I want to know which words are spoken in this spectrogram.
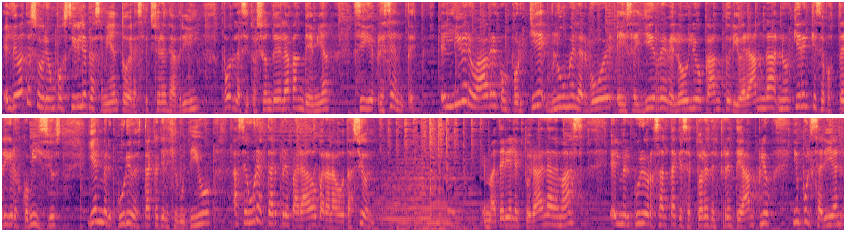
El debate sobre un posible aplazamiento de las elecciones de abril por la situación de la pandemia sigue presente el libro abre con por qué Blume, Larboe, Eizaguirre, Belolio, Cantor y Baranda no quieren que se posterguen los comicios y el Mercurio destaca que el Ejecutivo asegura estar preparado para la votación. En materia electoral, además, el Mercurio resalta que sectores del Frente Amplio impulsarían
